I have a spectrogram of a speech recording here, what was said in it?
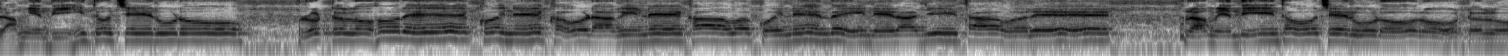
રામે દીધો છે રૂડો, રોટલો રે કોઈને ખવડાવીને ખાવ, કોઈને દઈને રાજી થાવ રે. રામે દીધો છે રૂડો રોટલો.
